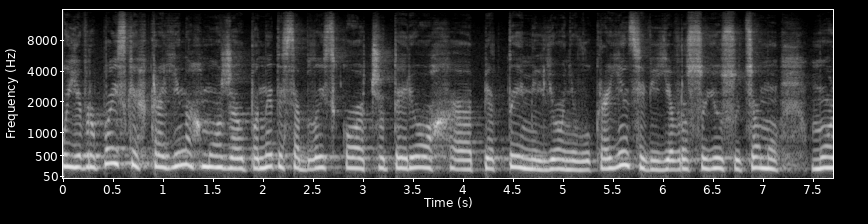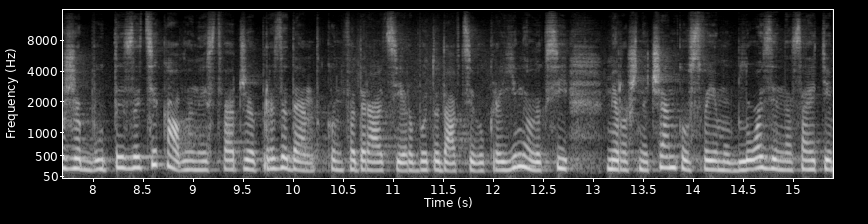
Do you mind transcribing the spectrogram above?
У європейських країнах може опинитися близько 4-5 мільйонів українців. І Євросоюз у цьому може бути зацікавлений, стверджує президент Конфедерації роботодавців України Олексій Мірошниченко у своєму блозі на сайті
